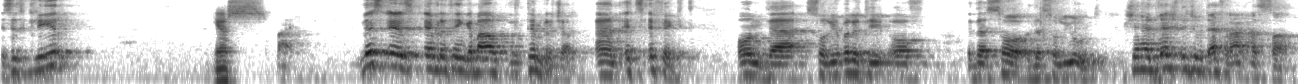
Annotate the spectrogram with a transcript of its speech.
Is it clear? Yes. This is everything about the temperature and its effect on the solubility of the so the solute. شهد ليش تجي بتاثر على الحصه؟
